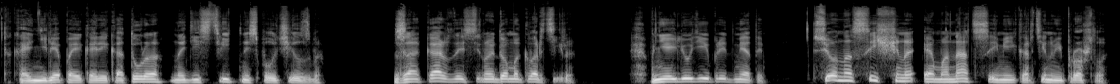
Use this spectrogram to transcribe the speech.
какая нелепая карикатура на действительность получилась бы. За каждой стеной дома квартира. В ней люди и предметы. Все насыщено эманациями и картинами прошлого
